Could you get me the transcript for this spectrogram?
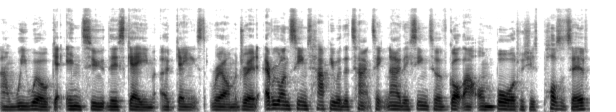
and we will get into this game against Real Madrid. Everyone seems happy with the tactic now. They seem to have got that on board, which is positive.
